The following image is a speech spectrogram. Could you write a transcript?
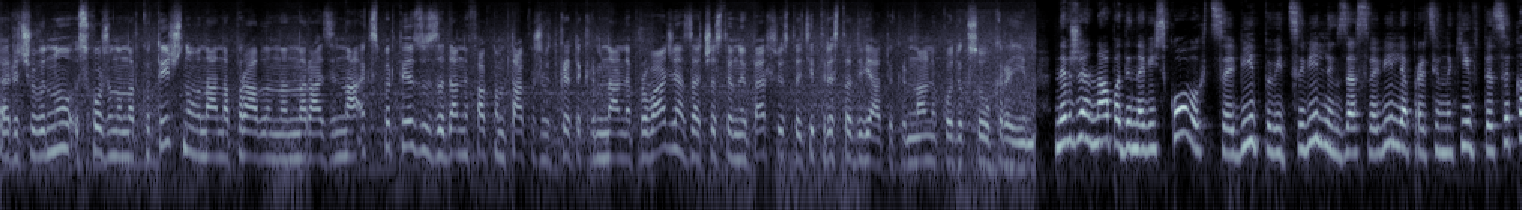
речовину, схожу на наркотичну. Вона направлена наразі на експертизу. За даним фактом також відкрите кримінальне провадження за частиною першої статті 309 Кримінального кодексу України. Невже напади на військових це відповідь цивільних за свавілля працівників ТЦК?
